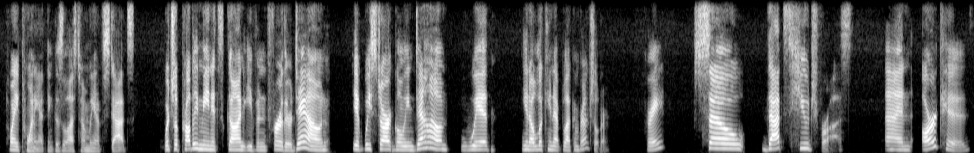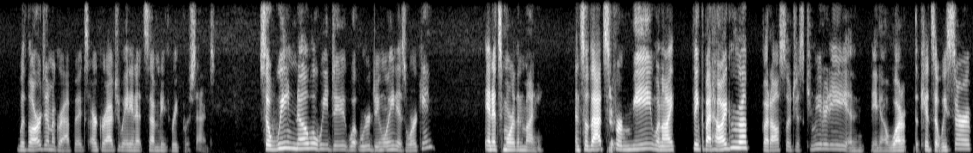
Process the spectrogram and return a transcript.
2020, I think, is the last time we have stats, which will probably mean it's gone even further down if we start going down with, you know, looking at Black and Brown children, right? So that's huge for us. And our kids with our demographics are graduating at 73%. So we know what we do, what we're doing is working and it's more than money. And so that's yep. for me when I think about how I grew up, but also just community and, you know, what the kids that we serve.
